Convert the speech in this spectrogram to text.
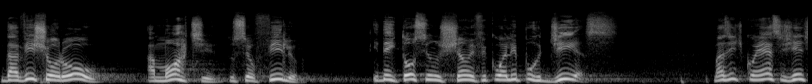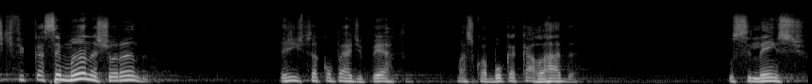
Davi chorou a morte do seu filho e deitou-se no chão e ficou ali por dias. Mas a gente conhece gente que fica semanas chorando. A gente precisa acompanhar de perto, mas com a boca calada. O silêncio,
